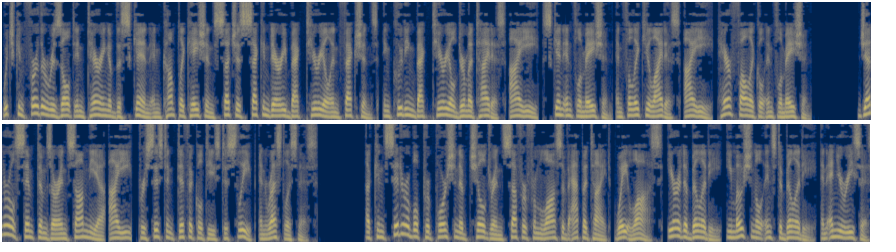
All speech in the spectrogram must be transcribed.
which can further result in tearing of the skin and complications such as secondary bacterial infections, including bacterial dermatitis i.e., skin inflammation and folliculitis i.e., hair follicle inflammation. General symptoms are insomnia i.e., persistent difficulties to sleep and restlessness. A considerable proportion of children suffer from loss of appetite, weight loss, irritability, emotional instability, and enuresis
